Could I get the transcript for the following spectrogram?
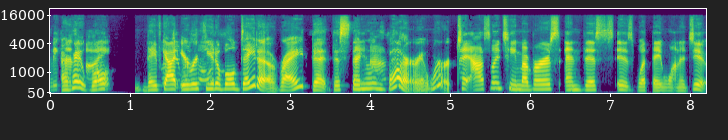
Because okay, well, they've got irrefutable results. data, right? That this thing was better. It worked. I asked my team members, and this is what they want to do.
